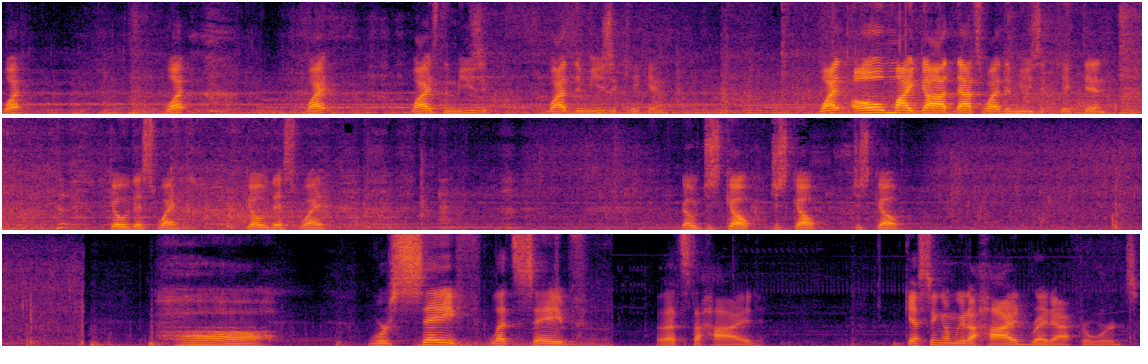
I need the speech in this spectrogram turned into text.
What? What? Why? Why is the music? Why'd the music kick in? Why? Oh my god, that's why the music kicked in. Go this way. Go this way. Go, just go. Just go. Just go. Oh, we're safe. Let's save. That's to hide. I'm guessing I'm gonna hide right afterwards.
